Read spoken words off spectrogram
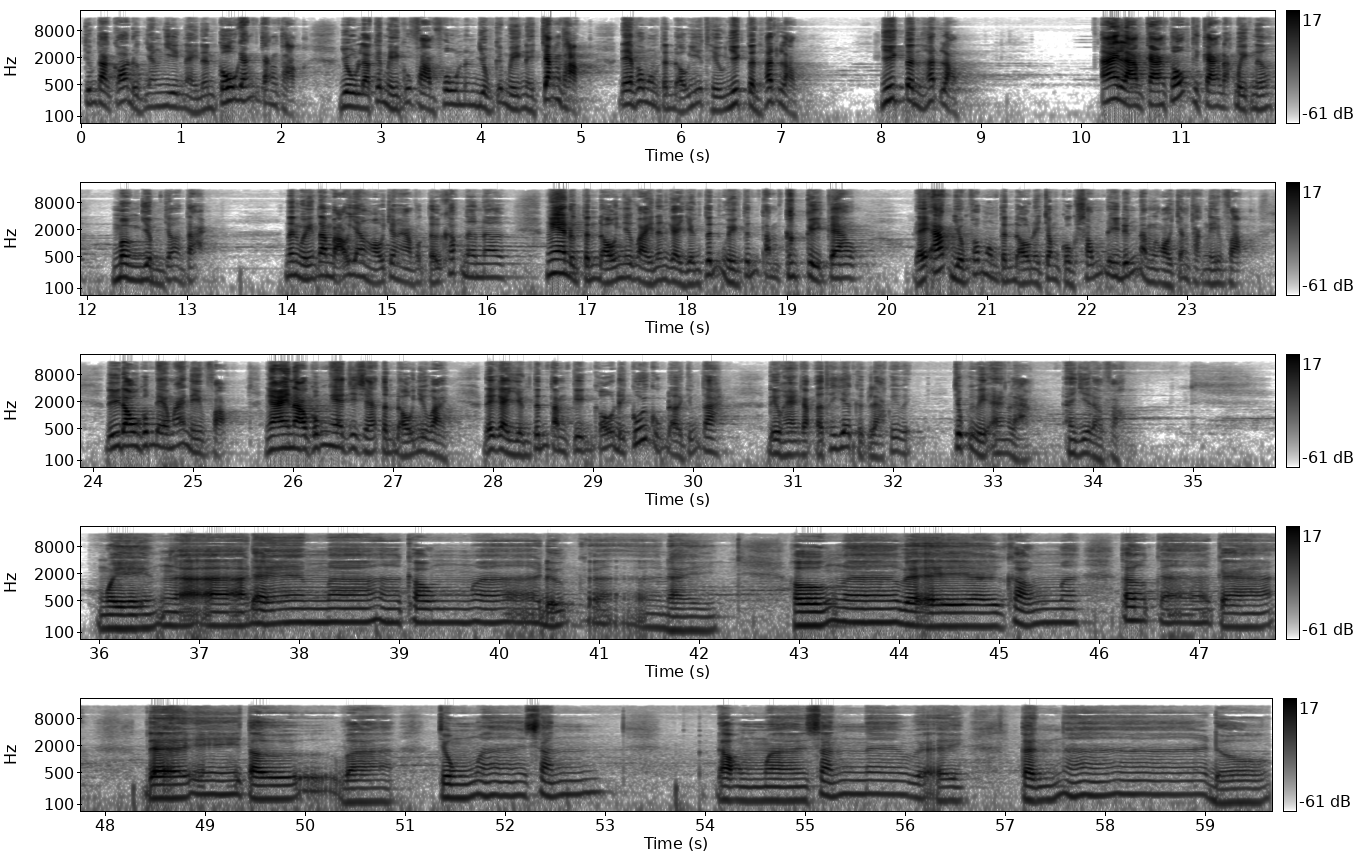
Chúng ta có được nhân viên này nên cố gắng chân thật. Dù là cái miệng của phàm phu nên dùng cái miệng này chân thật, đem pháp môn tịnh độ giới thiệu nhiệt tình hết lòng. Nhiệt tình hết lòng. Ai làm càng tốt thì càng đặc biệt nữa. Mừng dùm cho anh ta nên nguyện tam bảo gia hộ cho hàng phật tử khắp nơi nơi. Nghe được tịnh độ như vậy nên gầy dựng tính nguyện tính tâm cực kỳ cao để áp dụng pháp môn tịnh độ này trong cuộc sống, đi đứng nằm ngồi chân thật niệm phật. Đi đâu cũng đeo máy niệm phật. Ngày nào cũng nghe chia sẻ tịnh độ như vậy để gầy dựng tính tâm kiên cố để cuối cuộc đời chúng ta đều hẹn gặp ở thế giới cực lạc quý vị. Chúc quý vị an lạc. A di đà phật. Nguyện à, đem à, công à, đức này hướng à, về à, không à, tất cả đệ tử và chúng sanh. Đồng sanh về tịnh độ.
